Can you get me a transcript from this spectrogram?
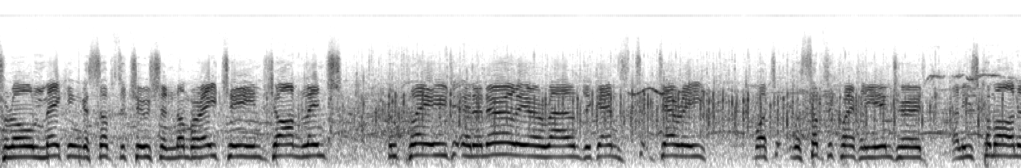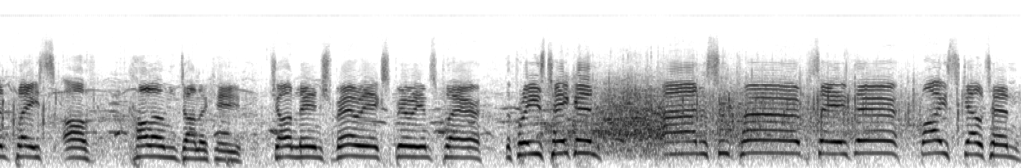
Tyrone making a substitution. Number 18, John Lynch, who played in an earlier round against Derry, but was subsequently injured, and he's come on in place of Colm Donaghy. John Lynch, very experienced player. The freeze taken, and a superb save there by Skelton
